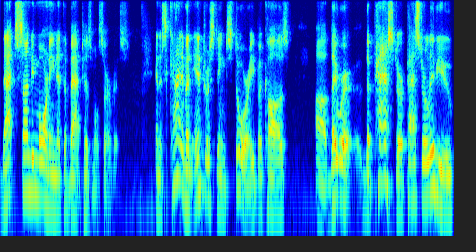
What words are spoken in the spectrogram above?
that Sunday morning at the baptismal service. And it's kind of an interesting story because uh, they were the pastor, Pastor Liviu,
